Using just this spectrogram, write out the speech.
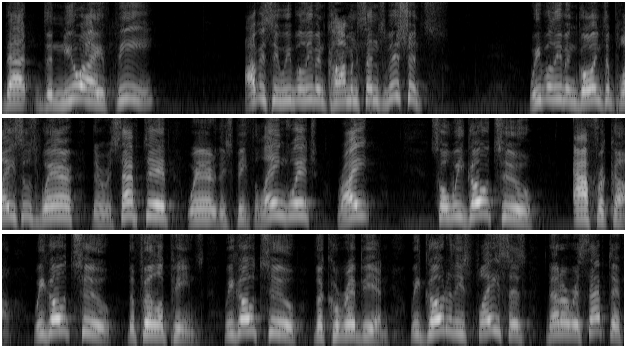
that the new IFB, obviously, we believe in common sense missions. We believe in going to places where they're receptive, where they speak the language, right? So we go to Africa, we go to the Philippines, we go to the Caribbean, we go to these places that are receptive.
